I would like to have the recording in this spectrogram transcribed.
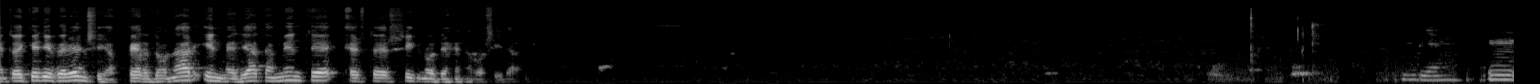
entonces, ¿qué diferencia? Perdonar inmediatamente este signo de generosidad. Bien. Mm,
